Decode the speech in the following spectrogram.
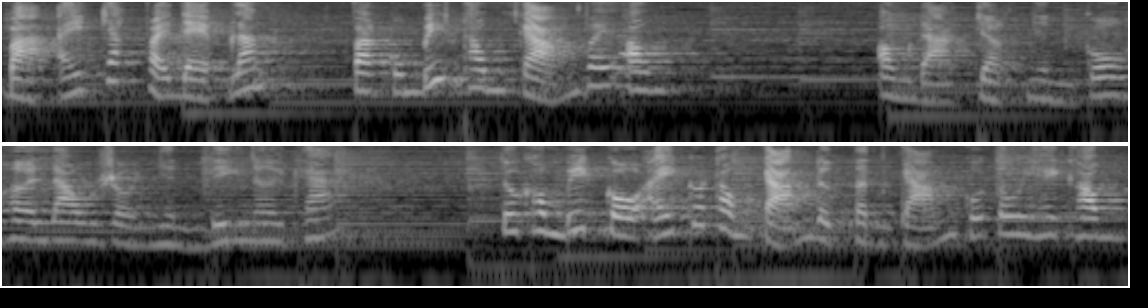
Bà ấy chắc phải đẹp lắm Và cũng biết thông cảm với ông. Ông Đạt chợt nhìn cô hơi lâu rồi nhìn đi nơi khác. Tôi không biết cô ấy có thông cảm được tình cảm của tôi hay không,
